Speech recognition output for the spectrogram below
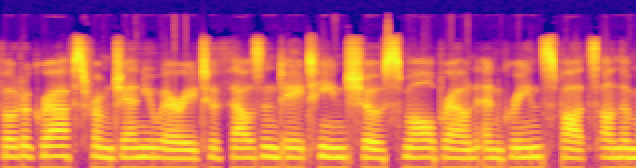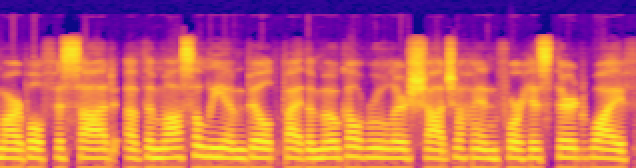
Photographs from January 2018 show small brown and green spots on the marble facade of the mausoleum built by the Mughal ruler Shah Jahan for his third wife,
